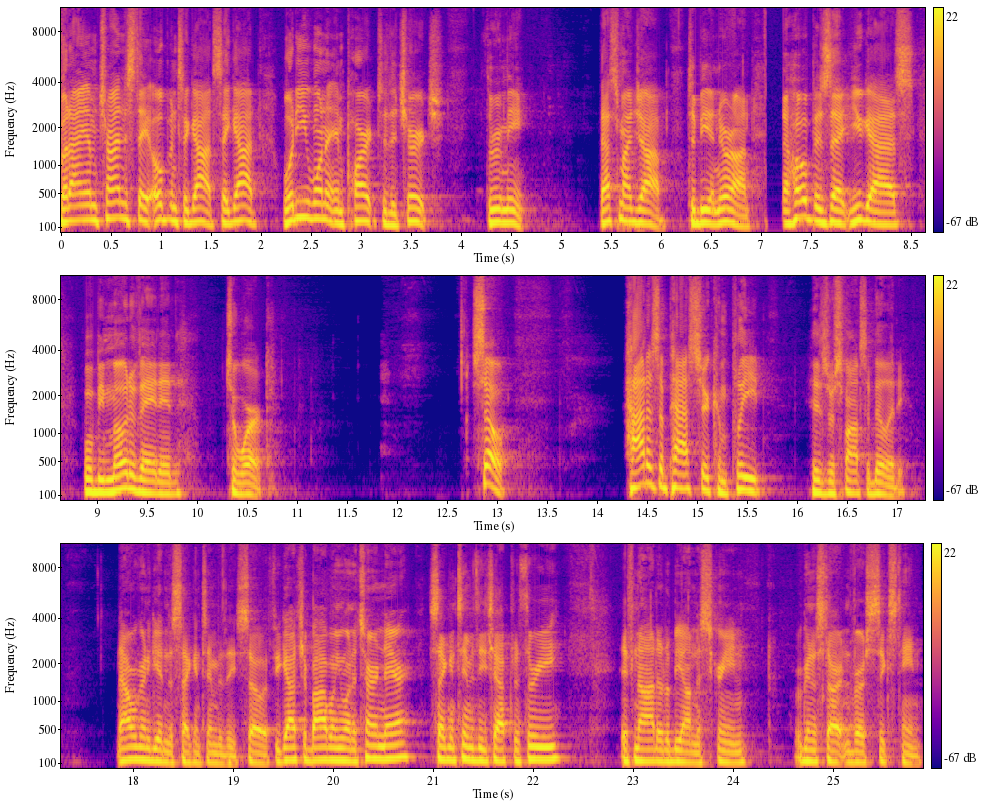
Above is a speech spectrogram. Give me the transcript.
But I am trying to stay open to God. Say, God, what do you want to impart to the church through me? That's my job, to be a neuron. The hope is that you guys will be motivated to work. So, how does a pastor complete his responsibility? Now we're going to get into 2 Timothy. So, if you got your Bible and you want to turn there, 2 Timothy chapter 3. If not, it'll be on the screen. We're going to start in verse 16.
